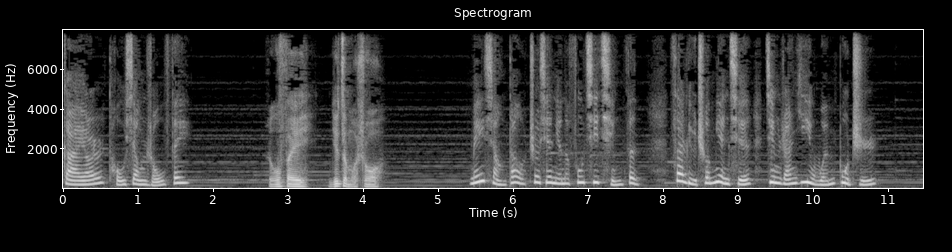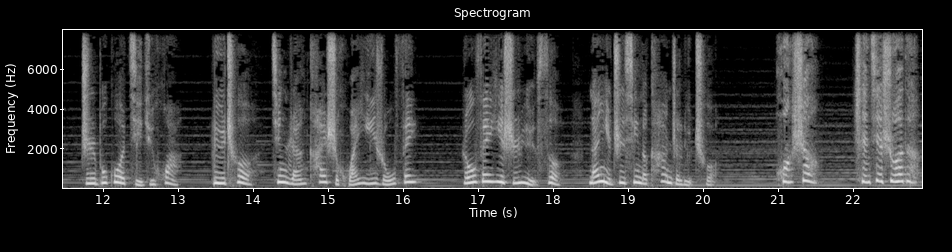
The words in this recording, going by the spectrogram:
改而投向柔妃。柔妃，你怎么说？没想到这些年的夫妻情分，在吕彻面前竟然一文不值。只不过几句话，吕彻竟然开始怀疑柔妃。柔妃一时语塞。难以置信的看着吕彻，皇上，臣妾说的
